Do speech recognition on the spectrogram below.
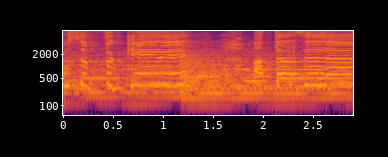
I'm suffocating. My thoughts alive.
